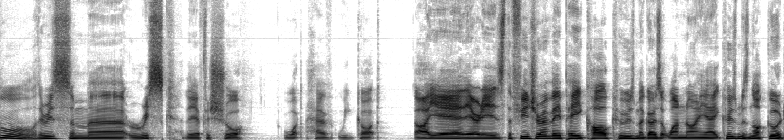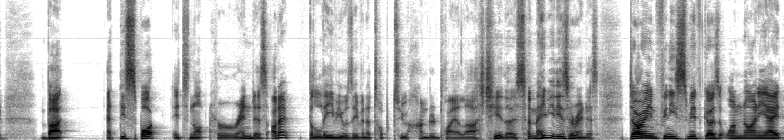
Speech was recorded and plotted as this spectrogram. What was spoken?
there is some uh, risk there for sure. What have we got? Oh yeah, there it is. The future MVP Kyle Kuzma goes at 198. Kuzma's not good, but at this spot, it's not horrendous. I don't believe he was even a top 200 player last year, though, so maybe it is horrendous. Dorian Finney Smith goes at 198.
